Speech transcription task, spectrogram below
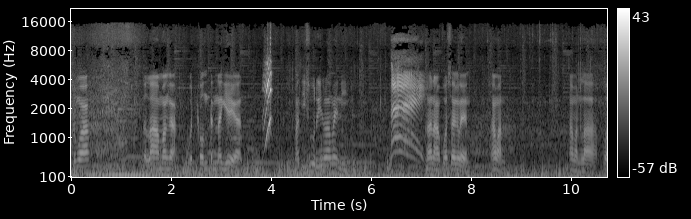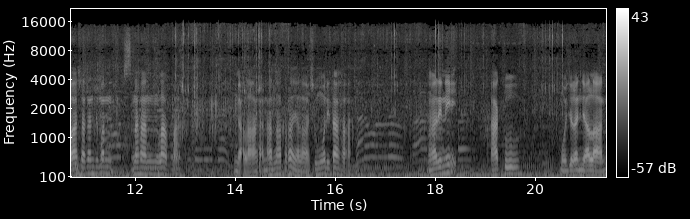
semua? Udah lama nggak buat konten lagi ya kan? Mati suri selama ini. Mana puasa kalian? Aman? Aman lah. Puasa kan cuman nahan lapar. Enggak lah, nggak nahan lapar aja lah. Semua ditahan. Nah, hari ini aku mau jalan-jalan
